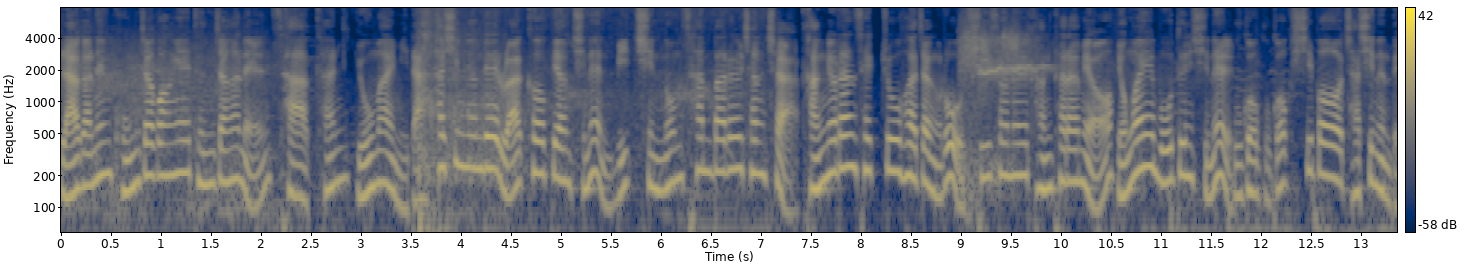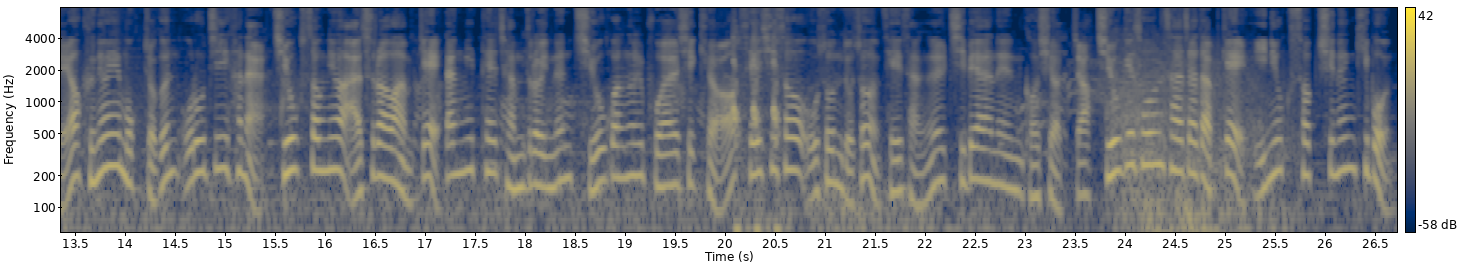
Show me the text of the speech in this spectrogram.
라가는 공자광에 등장하는 사악한 요마입니다. 80년대 락커 뺨치는 미친놈 산발을 장착 강렬한 색조 화장으로 시선을 강탈하며 영화의 모든 씬을 우걱우걱 씹어 자시는데요. 그녀의 목적은 오로지 하나 지옥성녀 아수라와 함께 땅 밑에 잠들어 있는 지옥왕을 부활시켜 셋이서 오손도손 세상을 지배하는 것이었죠. 지옥에서 온 사자답게 인육 섭취는 기본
